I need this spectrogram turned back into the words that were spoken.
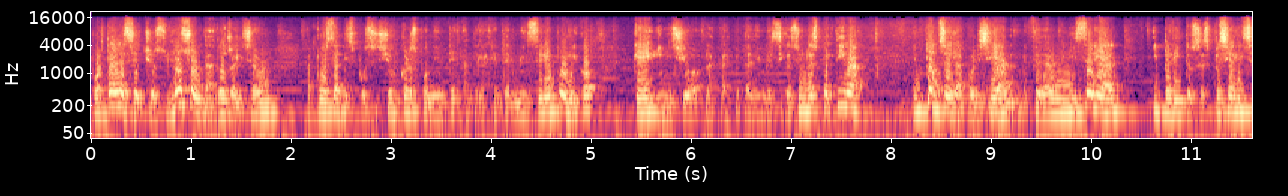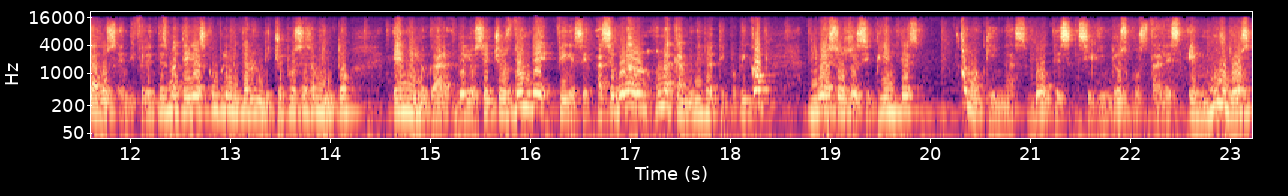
Por tales hechos, los soldados realizaron la puesta a disposición correspondiente ante la gente del Ministerio Público que inició la carpeta de investigación respectiva. Entonces, la Policía Federal Ministerial y peritos especializados en diferentes materias complementaron dicho procesamiento en el lugar de los hechos, donde, fíjese, aseguraron una camioneta tipo pick-up, diversos recipientes como tinas, botes, cilindros, costales, embudos,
